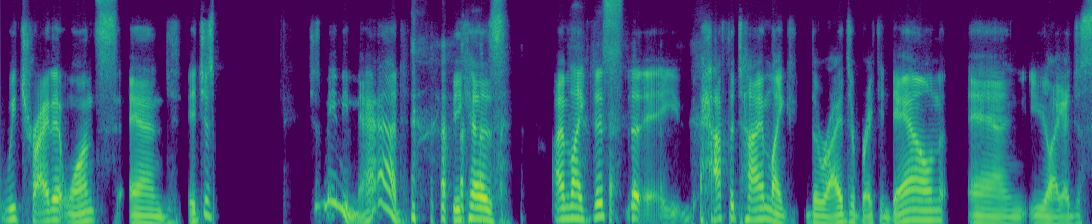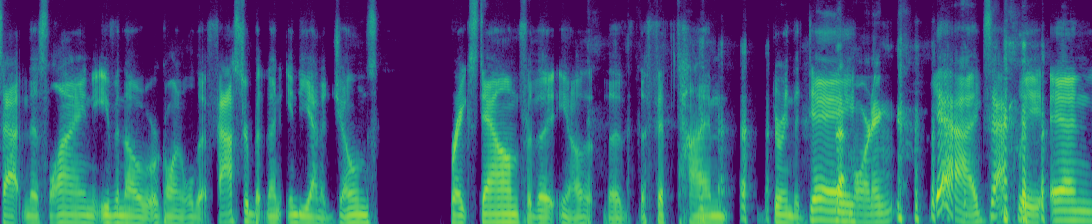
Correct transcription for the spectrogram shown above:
we tried it once and it just just made me mad because i'm like this the, half the time like the rides are breaking down and you're like i just sat in this line even though we're going a little bit faster but then indiana jones breaks down for the you know the the fifth time during the that day. morning. Yeah exactly. And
